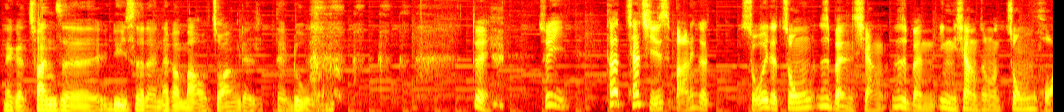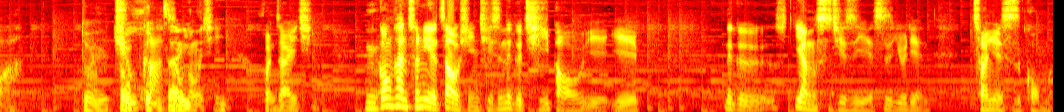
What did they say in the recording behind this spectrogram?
那个穿着绿色的那个毛装的的路人。对，所以他他其实是把那个所谓的中日本想日本印象中的中华，对，秋卡这种东西混在一起。你光看春丽的造型，其实那个旗袍也也那个样式，其实也是有点穿越时空嘛。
